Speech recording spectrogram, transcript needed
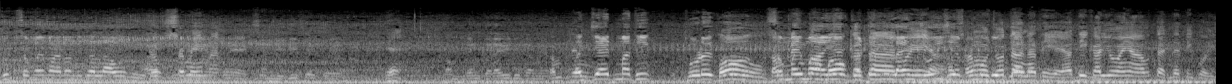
ટૂંક સમયમાં આનો નિકાલ લાવવો જોઈએ. ટૂંક સમયમાં. હે? કમ્પ્લેન પંચાયતમાંથી થોડોક સમયમાં અહીંયા ગટરની લાઈન જોઈ છે સમૂહ જોતા નથી. અધિકારીઓ અહીંયા આવતા જ નથી કોઈ.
